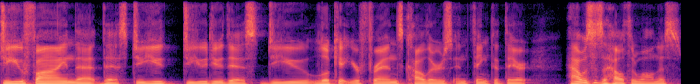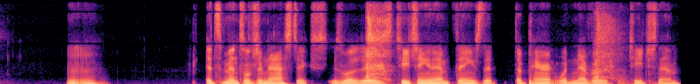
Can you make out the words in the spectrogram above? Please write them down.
Do you find that this? Do you do you do this? Do you look at your friends' colors and think that they're how is this a health and wellness? Mm-mm. It's mental gymnastics, is what it is. teaching them things that the parent would never teach them.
